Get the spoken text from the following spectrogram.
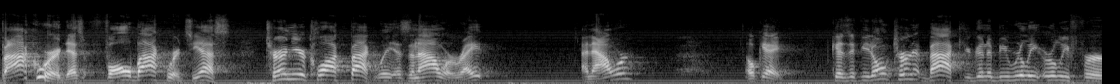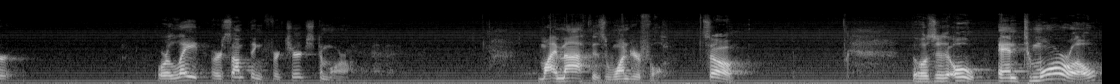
backward. That's fall backwards. Yes. Turn your clock back. Wait, it's an hour, right? An hour? Okay. Because if you don't turn it back, you're going to be really early for or late or something for church tomorrow. My math is wonderful. So, those are the, oh, and tomorrow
